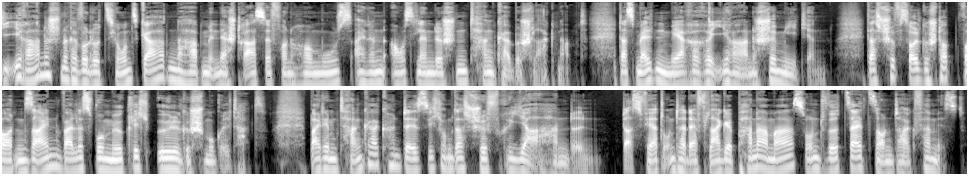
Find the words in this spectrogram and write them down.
Die iranischen Revolutionsgarden haben in der Straße von Hormuz einen ausländischen Tanker beschlagnahmt. Das melden mehrere iranische Medien. Das Schiff soll gestoppt worden sein, weil es womöglich Öl geschmuggelt hat. Bei dem Tanker könnte es sich um das Schiff Riyah handeln. Das fährt unter der Flagge Panamas und wird seit Sonntag vermisst.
